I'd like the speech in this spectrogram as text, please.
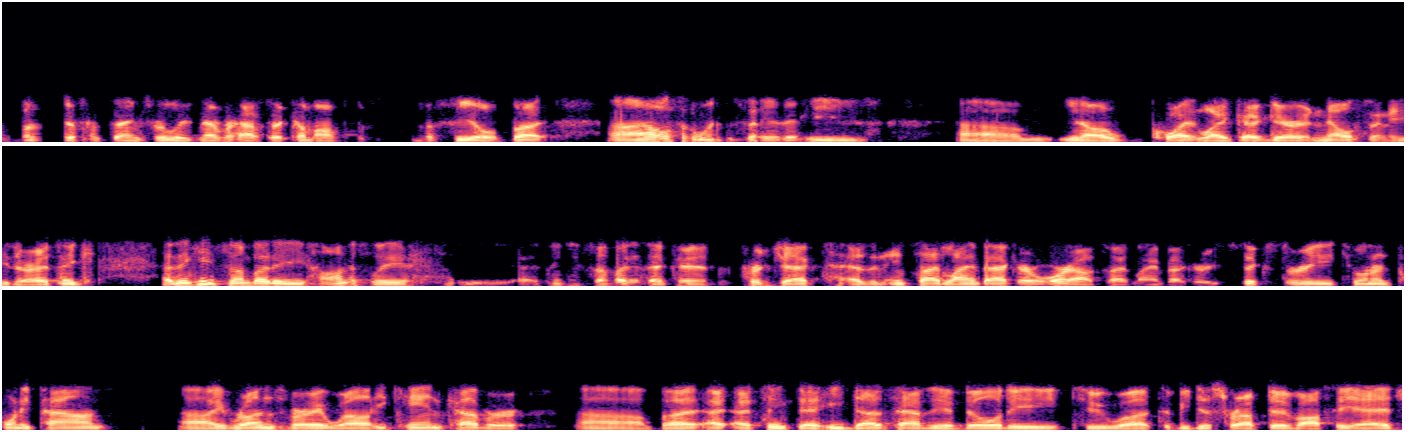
a bunch of different things. Really, never have to come off the field, but uh, I also wouldn't say that he's, um, you know, quite like uh, Garrett Nelson either. I think, I think he's somebody. Honestly, I think he's somebody that could project as an inside linebacker or outside linebacker. He's 6'3", 220 pounds. Uh, he runs very well. He can cover. Uh, but I, I think that he does have the ability to uh, to be disruptive off the edge.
